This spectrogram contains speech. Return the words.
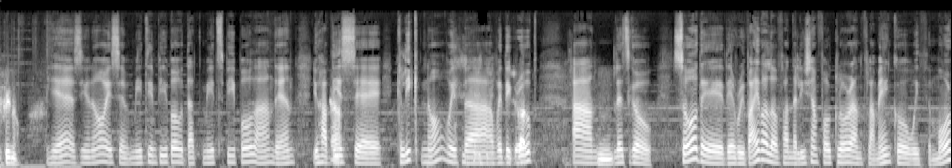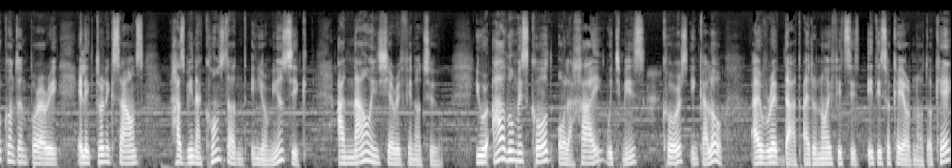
fino. Yes, you know, it's uh, meeting people that meets people, and then you have Yeah. this uh, click, no, with uh, with the group, and let's go. So the the revival of Andalusian folklore and flamenco with more contemporary electronic sounds has been a constant in your music, and now in Sherry Fino too. Your album is called Olajai, which means curse in Caló. I read that. I don't know if it's it is okay or not. Okay,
